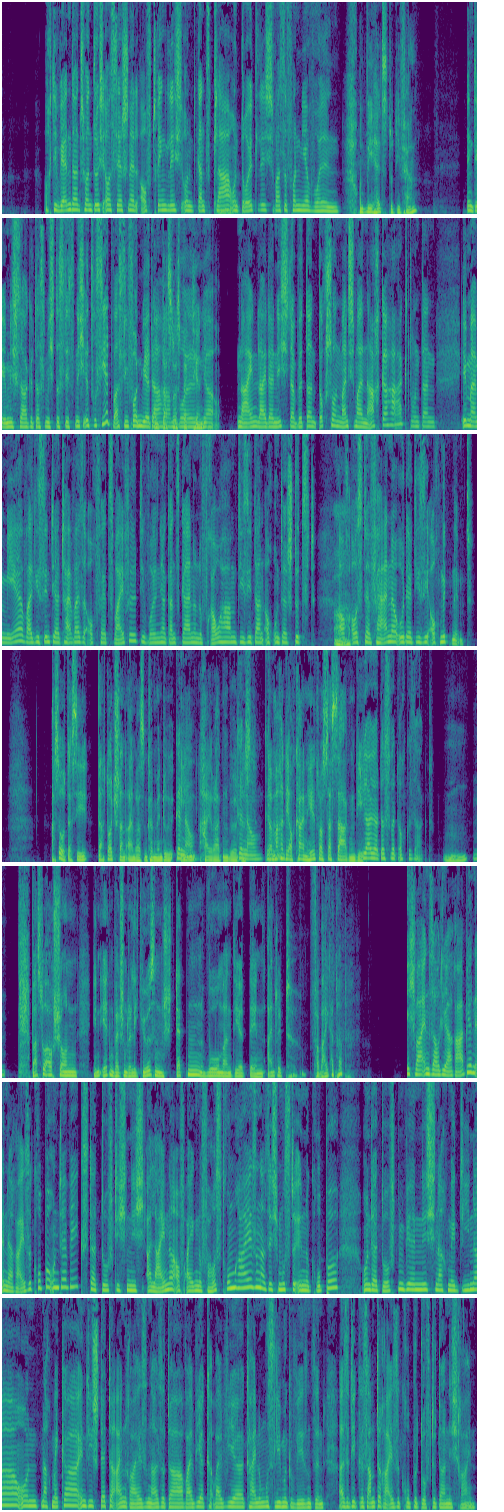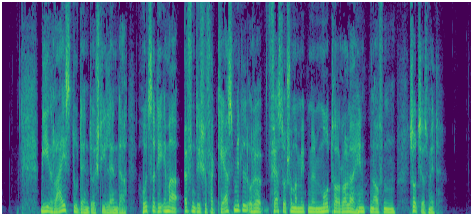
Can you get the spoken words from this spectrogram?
Auch die werden dann schon durchaus sehr schnell aufdringlich und ganz klar und deutlich, was sie von mir wollen. Und wie hältst du die fern? Indem ich sage, dass mich das jetzt nicht interessiert, was sie von mir da Und das haben respektieren wollen. die? Ja, nein, leider nicht. Da wird dann doch schon manchmal nachgehakt und dann immer mehr, weil die sind ja teilweise auch verzweifelt. Die wollen ja ganz gerne eine Frau haben, die sie dann auch unterstützt, auch aus der Ferne oder die sie auch mitnimmt. Ach so, dass sie nach Deutschland einreisen können, wenn du Genau. ihn heiraten würdest. Genau, Da genau. machen die auch keinen Hehl draus, das sagen die. Ja, ja, das wird auch gesagt. Warst du auch schon in irgendwelchen religiösen Städten, wo man dir den Eintritt verweigert hat? Ich war in Saudi-Arabien in der Reisegruppe unterwegs. Da durfte ich nicht alleine auf eigene Faust rumreisen. Also ich musste in eine Gruppe und da durften wir nicht nach Medina und nach Mekka in die Städte einreisen. Also da, weil wir, weil wir keine Muslime gewesen sind. Also die gesamte Reisegruppe durfte da nicht rein. Wie reist du denn durch die Länder? Holst du dir immer öffentliche Verkehrsmittel oder fährst du schon mal mit einem Motorroller hinten auf dem Sozius mit?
